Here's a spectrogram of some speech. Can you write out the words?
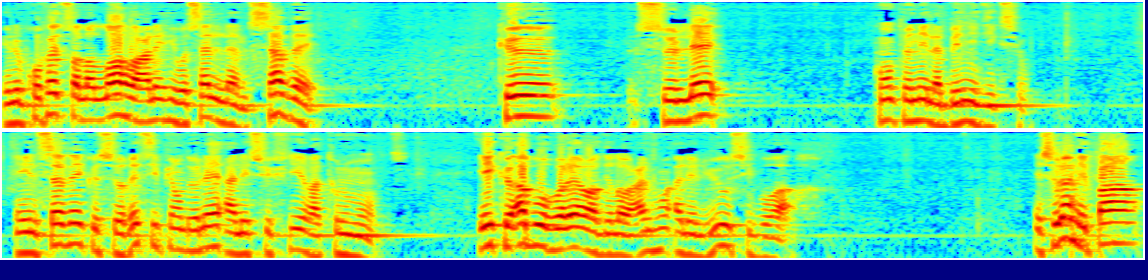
Et le prophète sallallahu alayhi wa sallam savait que ce lait contenait la bénédiction. Et il savait que ce récipient de lait allait suffire à tout le monde. Et que Abu Hurairah allait lui aussi boire. Et cela n'est pas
